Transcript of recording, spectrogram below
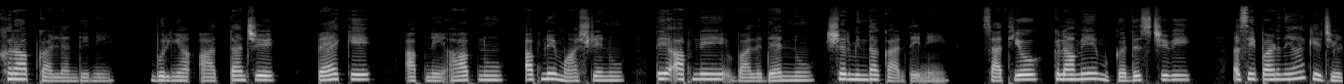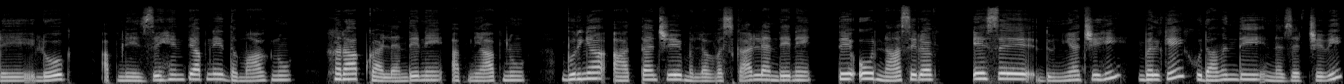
ਖਰਾਬ ਕਰ ਲੈਂਦੇ ਨੇ। ਬੁਰੀਆਂ ਆਦਤਾਂ 'ਚ ਪੈ ਕੇ ਆਪਣੇ ਆਪ ਨੂੰ, ਆਪਣੇ ਮਾਸ਼ਰੇ ਨੂੰ ਤੇ ਆਪਣੇ ਵਾਲਿਦੈਨ ਨੂੰ ਸ਼ਰਮਿੰਦਾ ਕਰਦੇ ਨੇ। ਸਾਥੀਓ, ਕਲਾਮੇ ਮੁਕੱਦਸ 'ਚ ਵੀ ਅਸੀਂ ਪੜ੍ਹਦੇ ਹਾਂ ਕਿ ਜਿਹੜੇ ਲੋਕ ਆਪਣੇ ਜ਼ਿਹਨ ਤੇ ਆਪਣੇ ਦਿਮਾਗ ਨੂੰ ਖਰਾਬ ਕਰ ਲੈਂਦੇ ਨੇ, ਆਪਣੇ ਆਪ ਨੂੰ ਬੁਰੀਆਂ ਆਦਤਾਂ 'ਚ ਮਲਵਸ ਕਰ ਲੈਂਦੇ ਨੇ ਤੇ ਉਹ ਨਾ ਸਿਰਫ ਇਸ ਦੁਨੀਆ 'ਚ ਹੀ, ਬਲਕਿ ਖੁਦਾਵੰਦ ਦੀ ਨਜ਼ਰ 'ਚ ਵੀ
